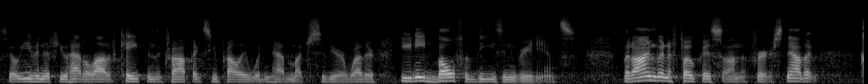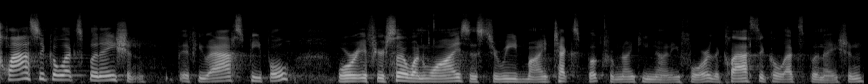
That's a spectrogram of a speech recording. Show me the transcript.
So even if you had a lot of CAPE in the tropics, you probably wouldn't have much severe weather. You need both of these ingredients. But I'm going to focus on the first. Now, the classical explanation, if you ask people, or if you're so unwise as to read my textbook from 1994, the classical explanation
